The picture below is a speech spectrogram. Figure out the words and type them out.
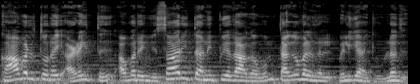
காவல்துறை அழைத்து அவரை விசாரித்து அனுப்பியதாகவும் தகவல்கள் வெளியாகியுள்ளது.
